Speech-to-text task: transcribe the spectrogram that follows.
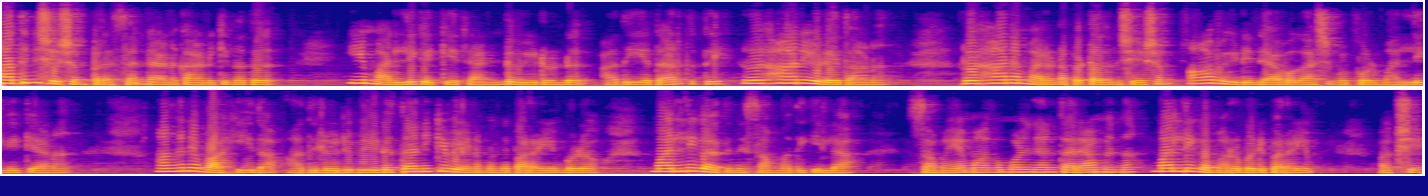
അതിനുശേഷം പ്രസന്റ് ആണ് കാണിക്കുന്നത്. ഈ മല്ലികയ്ക്ക് രണ്ട് വീടുണ്ട്. അത് യഥാർത്ഥത്തിൽ റിഹാനയുടേതാണ്. റിഹാന മരണപ്പെട്ടതിന് ശേഷം ആ വീടിന്റെ അവകാശം ഇപ്പോൾ മല്ലികയ്ക്കാണ്. അങ്ങനെ വഹീദ അതിലൊരു വീട് തനിക്ക് വേണമെന്ന് പറയുമ്പോഴോ മല്ലിക അതിനെ സമ്മതിക്കില്ല. സമയമാകുമ്പോൾ ഞാൻ തരാമെന്ന് മല്ലിക മറുപടി പറയും. പക്ഷേ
